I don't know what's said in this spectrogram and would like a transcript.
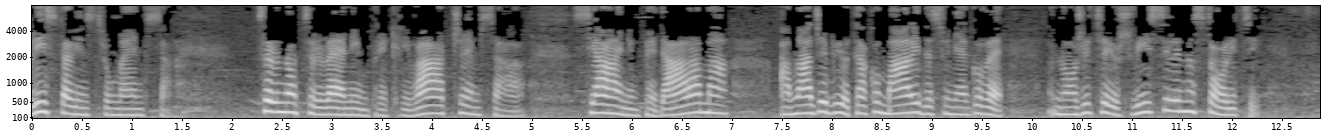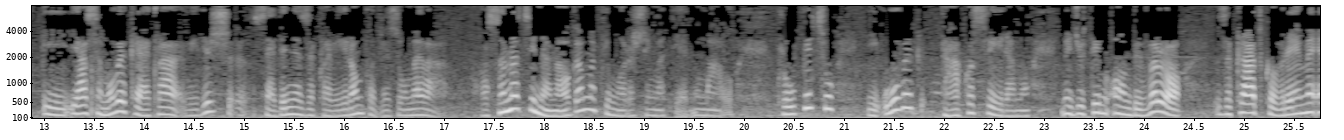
blistav instrument sa crno-crvenim prekrivačem, sa sjajnim pedalama, a mlađe je bio tako mali da su njegove nožice još visile na stolici. I ja sam uvek rekla, vidiš, sedenje za klavirom podrazumeva osnovac i na nogama ti moraš imati jednu malu klupicu i uvek tako sviramo. Međutim, on bi vrlo za kratko vreme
